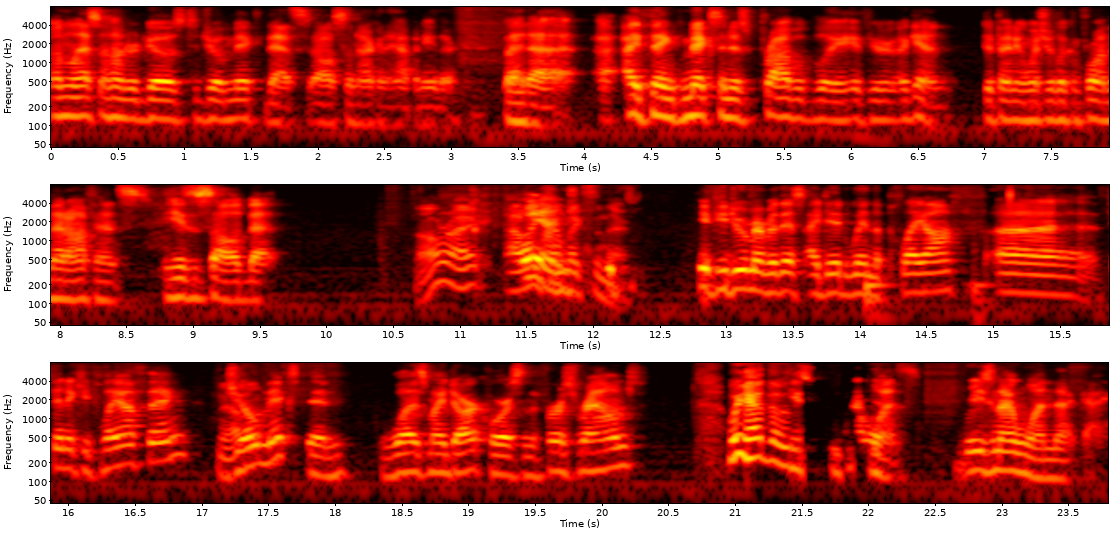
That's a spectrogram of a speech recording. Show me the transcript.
unless 100 goes to Joe Mix. That's also not going to happen either. But uh, I- I think Mixon is probably, if you're again, depending on what you're looking for on that offense, he's a solid bet. All right. I like Joe Mixon there. If you do remember this, I did win the playoff, uh, finicky playoff thing. Yeah. Joe Mixon was my dark horse in the first round. We had those. He's I won. yes. Reason I won that guy.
